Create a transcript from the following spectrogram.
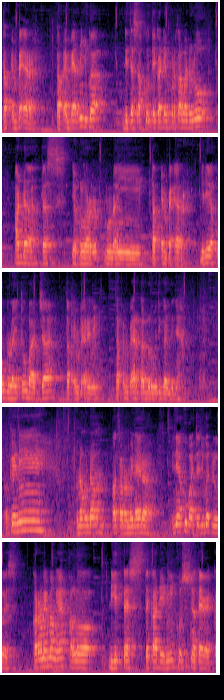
TAP MPR. TAP MPR ini juga di tes aku TKD yang pertama dulu ada tes yang keluar mengenai TAP MPR. Jadi aku mulai itu baca TAP MPR ini. TAP MPR tahun 2003 intinya. Oke ini Undang-Undang Otonomi Daerah. Ini aku baca juga dulu guys. Karena memang ya kalau di tes TKD ini khususnya TWK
